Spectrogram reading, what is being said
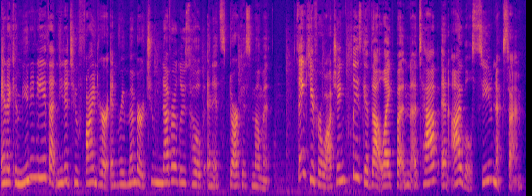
and a community that needed to find her and remember to never lose hope in its darkest moment. Thank you for watching. Please give that like button a tap, and I will see you next time.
